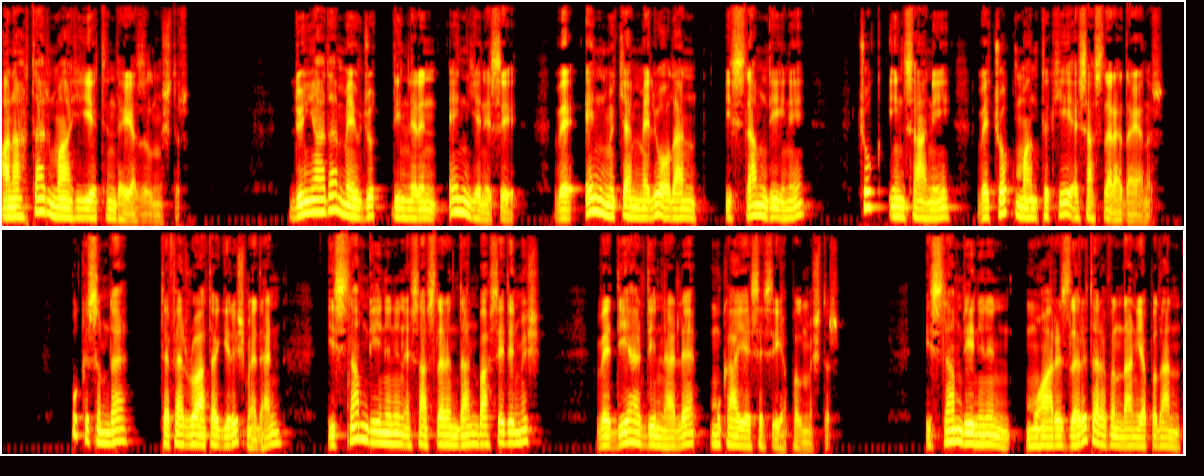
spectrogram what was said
anahtar mahiyetinde yazılmıştır. Dünyada mevcut dinlerin en yenisi ve en mükemmeli olan İslam dini çok insani ve çok mantıki esaslara dayanır. Bu kısımda teferruata girişmeden İslam dininin esaslarından bahsedilmiş ve diğer dinlerle mukayesesi yapılmıştır. İslam dininin muarızları tarafından yapılan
